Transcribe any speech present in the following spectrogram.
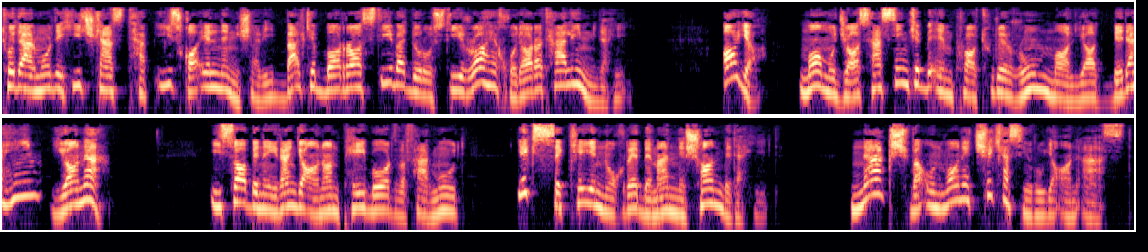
تو در مورد هیچ کس تبعیض قائل نمی‌شوی بلکه با راستی و درستی راه خدا را تعلیم می‌دهی. آیا ما مجاز هستیم که به امپراتور روم مالیات بدهیم یا نه؟ عیسی به نیرنگ آنان پی برد و فرمود یک سکه نقره به من نشان بدهید. نقش و عنوان چه کسی روی آن است؟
